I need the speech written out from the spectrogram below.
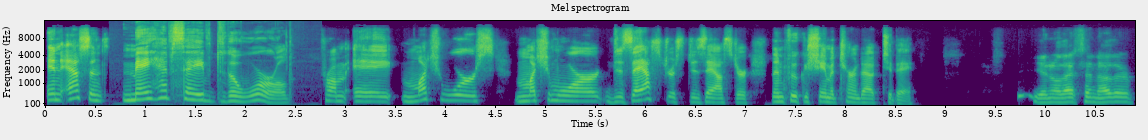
in essence, may have saved the world from a much worse, much more disastrous disaster than Fukushima turned out to be. You know, that's another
